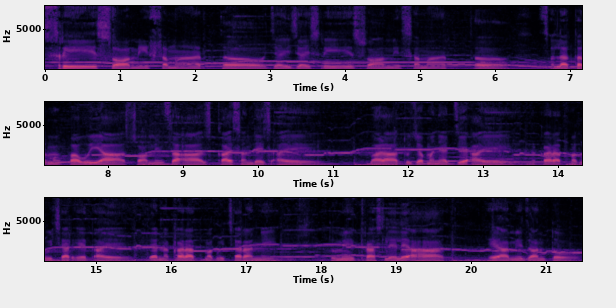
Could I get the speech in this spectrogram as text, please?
श्री स्वामी समर्थ. जय जय श्री स्वामी समर्थ. चला तर मग पाहूया स्वामींचा आज काय संदेश आहे. बाळा तुझ्या मनात जे आहे नकारात्मक विचार येत आहे. त्या नकारात्मक विचाराने तुम्ही त्रासलेले आहात. हे आम्ही जाणतो.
